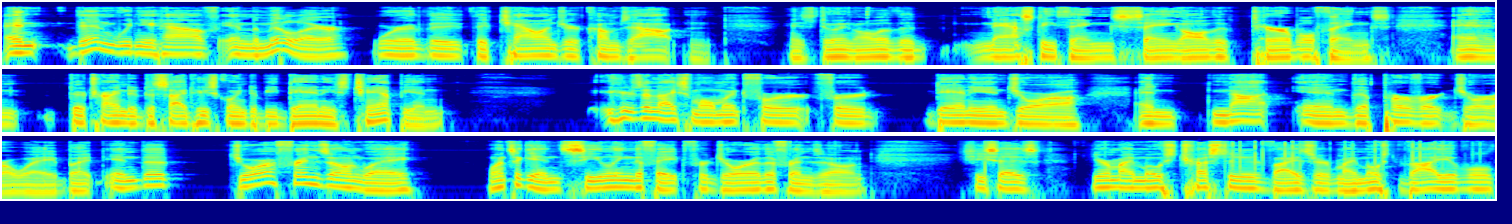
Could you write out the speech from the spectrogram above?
And then when you have in the middle there where the, the challenger comes out and is doing all of the nasty things, saying all the terrible things, and they're trying to decide who's going to be Dany's champion. Here's a nice moment for, for Dany and Jorah and not in the pervert Jorah way, but in the Jorah friend zone way. Once again, sealing the fate for Jorah the friend zone. She says, You're my most trusted advisor, my most valuable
